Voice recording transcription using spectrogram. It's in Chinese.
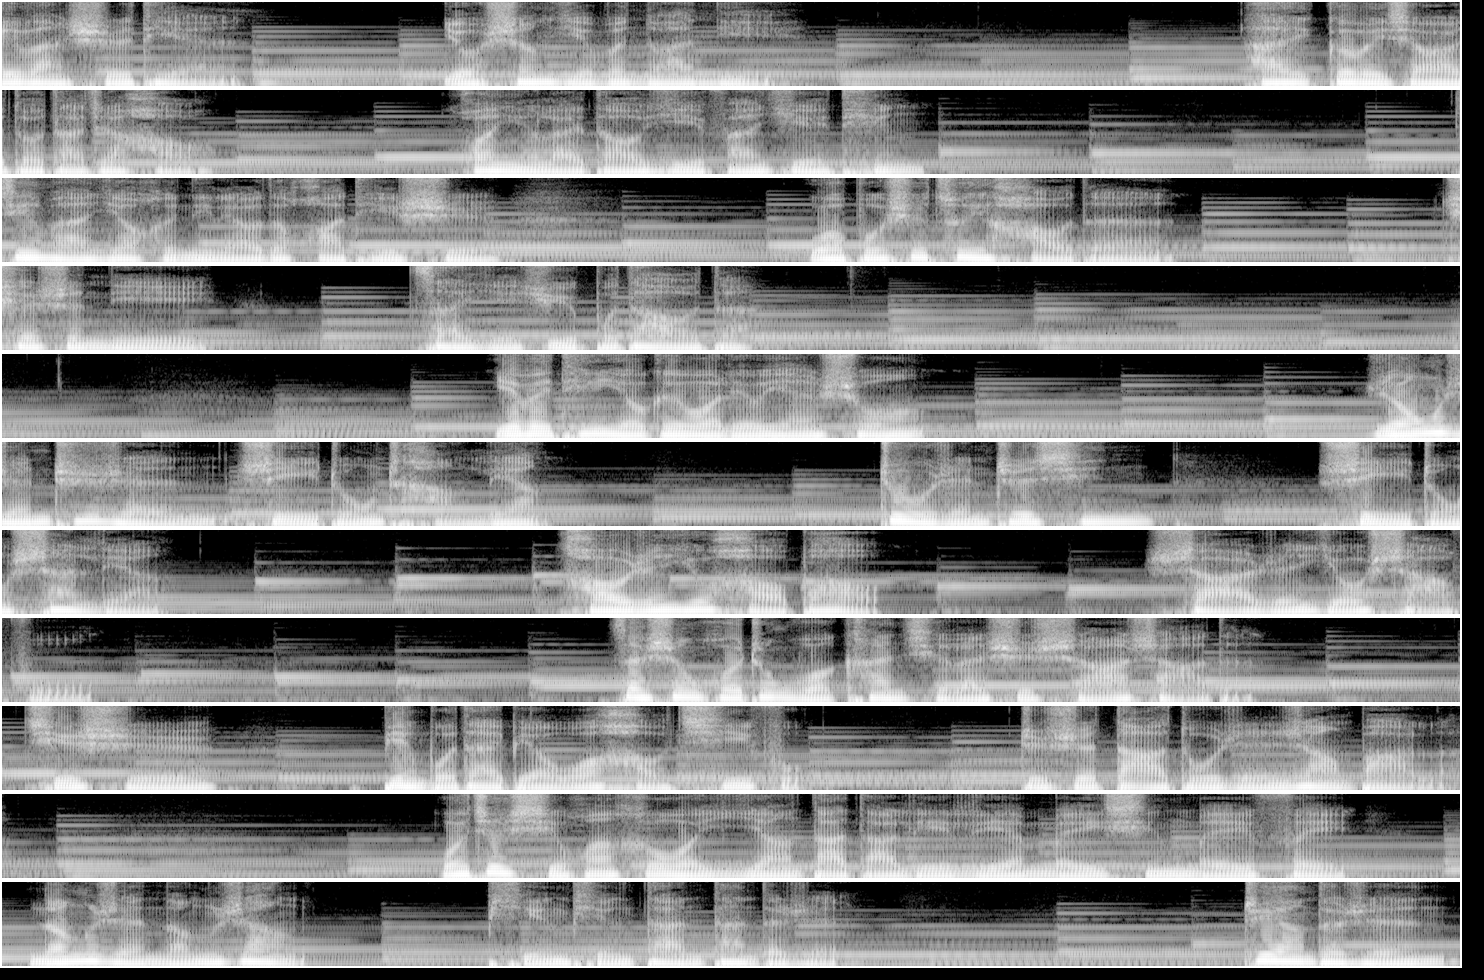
每晚十点，有声音温暖你。嗨，各位小耳朵，大家好，欢迎来到一凡夜听。今晚要和你聊的话题是：我不是最好的，却是你再也遇不到的。一位听友给我留言说：“容人之人是一种敞亮，助人之心是一种善良。”好人有好报，傻人有傻福。在生活中，我看起来是傻傻的，其实，并不代表我好欺负，只是大度忍让罢了。我就喜欢和我一样大大咧咧、没心没肺、能忍能让、平平淡淡的人。这样的人，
